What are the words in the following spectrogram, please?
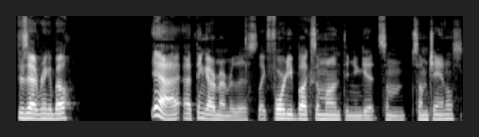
does that ring a bell? Yeah, I, think I remember this. Like forty bucks a month, and you get some some channels.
